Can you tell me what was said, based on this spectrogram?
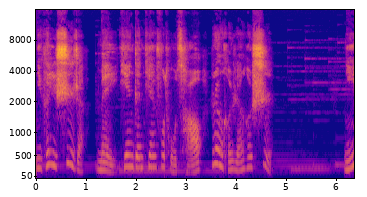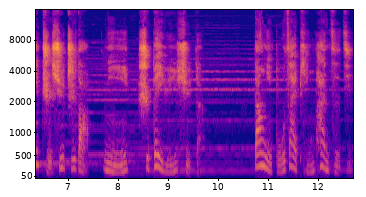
你可以试着每天跟天父吐槽任何人和事。你只需知道你是被允许的。当你不再评判自己，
